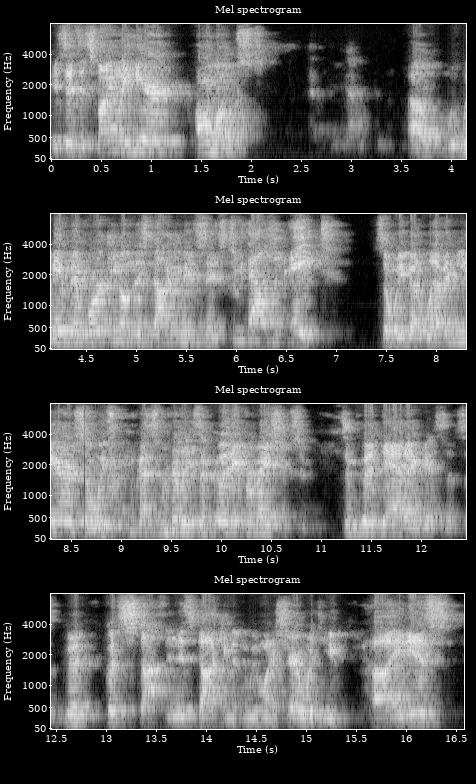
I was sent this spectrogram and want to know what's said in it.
It says it's finally here, almost. Uh, we have been working on this document since 2008. So we've got 11 years, so we've got some really some good information, some, some good data, some, some good, good stuff in this document that we want to share with you. Uh, it is,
